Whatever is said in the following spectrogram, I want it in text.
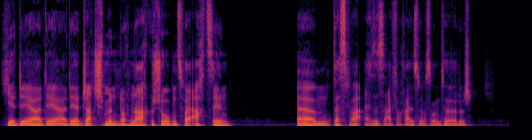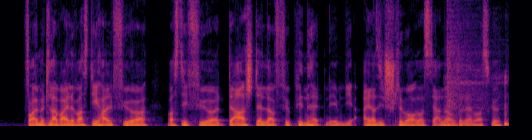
hier der, der, der Judgment noch nachgeschoben, 2018. Ähm, das war, es ist einfach alles noch so unterirdisch. Vor allem mittlerweile, was die halt für, was die für Darsteller für Pinhead nehmen. Die, einer sieht schlimmer aus als der andere unter der Maske.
